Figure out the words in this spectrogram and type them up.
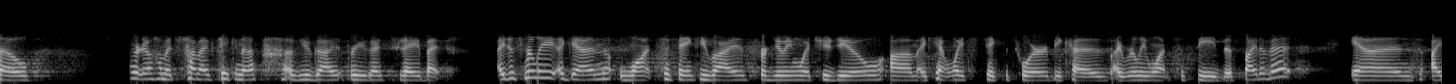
So I don't know how much time I've taken up of you guys for you guys today, but I just really, again, want to thank you guys for doing what you do. Um, I can't wait to take the tour because I really want to see this side of it. And I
